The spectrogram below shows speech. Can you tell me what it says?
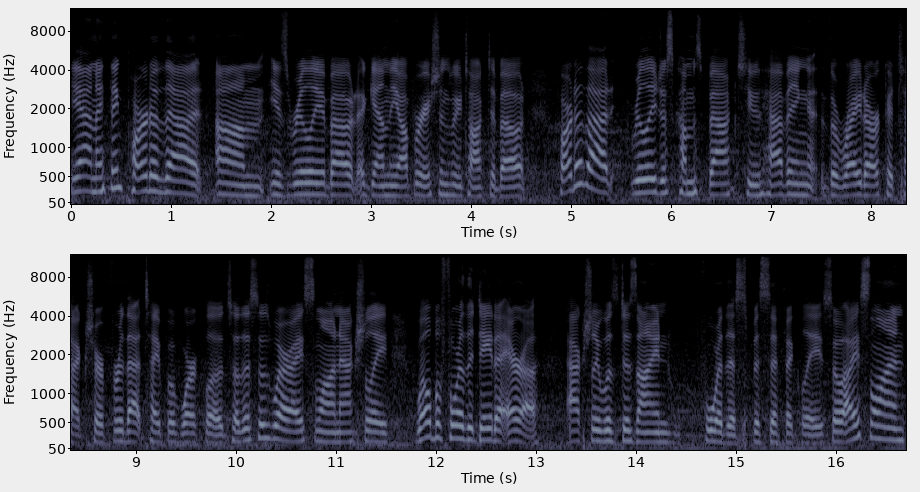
Yeah, and I think part of that um, is really about, again, the operations we talked about. Part of that really just comes back to having the right architecture for that type of workload. So this is where Isilon actually, well before the data era, actually was designed for this specifically. So Isilon,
